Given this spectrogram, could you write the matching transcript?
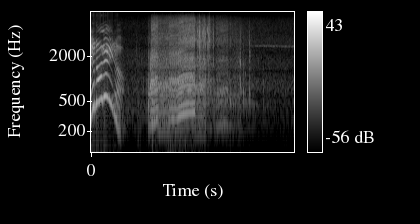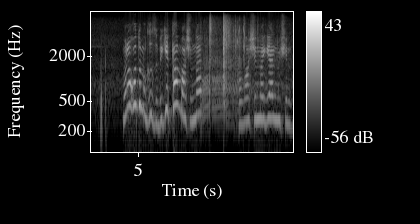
Lan Aleyna. Bana kodumun kızı bir git lan başımdan. O başımda gelmişsin.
